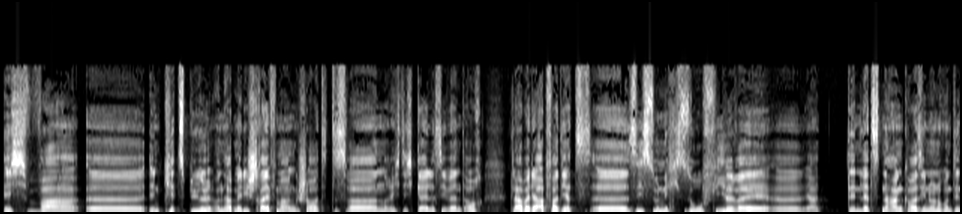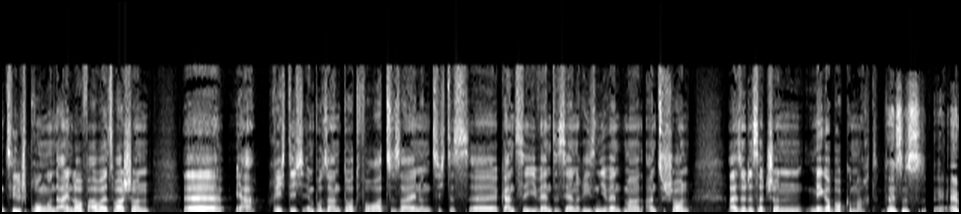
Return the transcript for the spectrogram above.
ich war äh, in Kitzbühel und habe mir die Streifen mal angeschaut. Das war ein richtig geiles Event auch. Klar, bei der Abfahrt jetzt äh, siehst du nicht so viel, weil äh, ja den letzten Hang quasi nur noch und den Zielsprung und Einlauf, aber es war schon äh, ja richtig imposant dort vor Ort zu sein und sich das äh, ganze Event, das ist ja ein Riesenevent mal anzuschauen. Also das hat schon mega Bock gemacht. Das ist äh,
